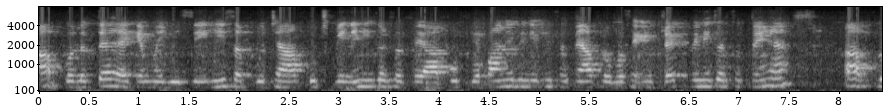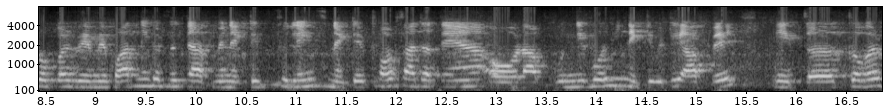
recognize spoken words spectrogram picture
आपको लगता है कि मायूसी ही सब कुछ है, आप कुछ भी नहीं कर सकते, आप उठ के पानी भी नहीं पी सकते, आप लोगों से इंटरेक्ट भी नहीं कर सकते हैं। आप प्रॉपर वे में बात नहीं कर सकते, आप में नेगेटिव फीलिंग्स नेगेटिव थॉट्स आ जाते हैं और आप वो ही नेगेटिविटी आप पे एक कवर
